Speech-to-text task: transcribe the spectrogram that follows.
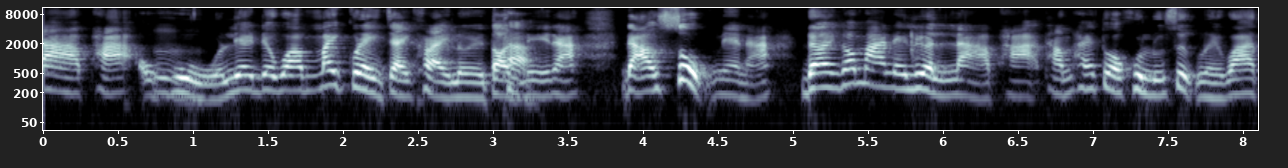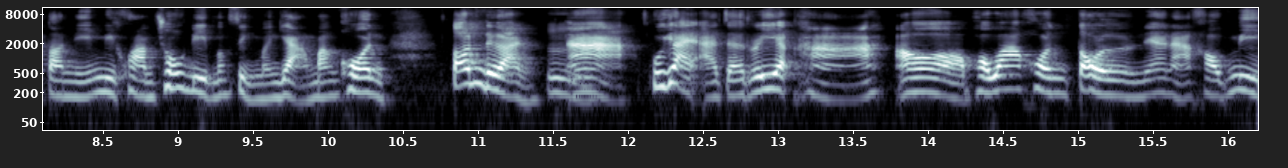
ลาพระโอ้โหเรียกได้ว่าไม่เกรงใจใครเลยตอนค่ะนี้นะ ดาวศุกร์เนี่ยนะเดินเข้ามาในเรือนลาพระทำให้ตัวคุณรู้สึกเลยว่าตอนนี้มีความโชคดีบางสิ่งบางอย่างบางคน ต้นเดือนอืมอ่าผู้ใหญ่อาจจะเรียกหาอ๋อเพราะว่าคนตนเนี่ยนะเขามี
